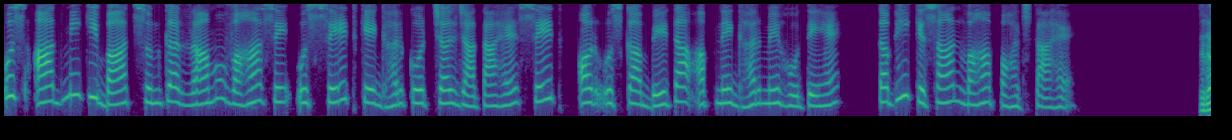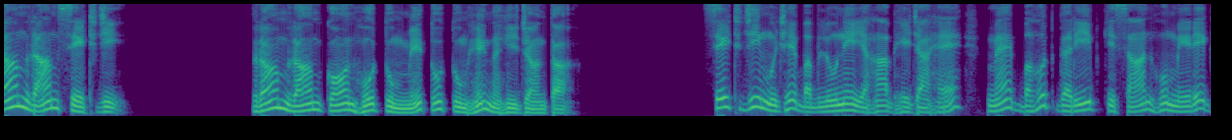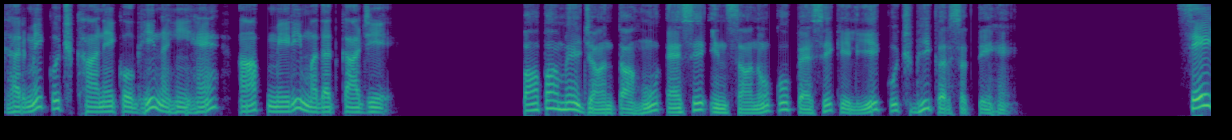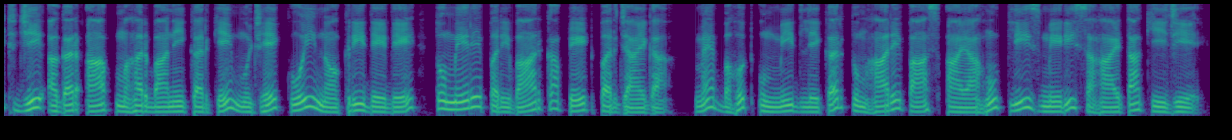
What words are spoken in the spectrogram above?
उस आदमी की बात सुनकर रामू वहाँ से उस सेठ के घर को चल जाता है। सेठ और उसका बेटा अपने घर में होते हैं तभी किसान वहाँ पहुँचता है। राम राम सेठ जी। राम राम कौन हो तुम में तो तुम्हें नहीं जानता। सेठ जी मुझे बबलू ने यहाँ भेजा है। मैं बहुत गरीब किसान हूँ मेरे घर में कुछ खाने को भी नहीं है। आप मेरी मदद कीजिए। पापा मैं जानता हूँ ऐसे इंसानों को पैसे के लिए कुछ भी कर सकते हैं। सेठ जी अगर आप मेहरबानी करके मुझे कोई नौकरी दे दे तो मेरे परिवार का पेट पर जाएगा। मैं बहुत उम्मीद लेकर तुम्हारे पास आया हूँ। प्लीज़ मेरी सहायता कीजिए।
